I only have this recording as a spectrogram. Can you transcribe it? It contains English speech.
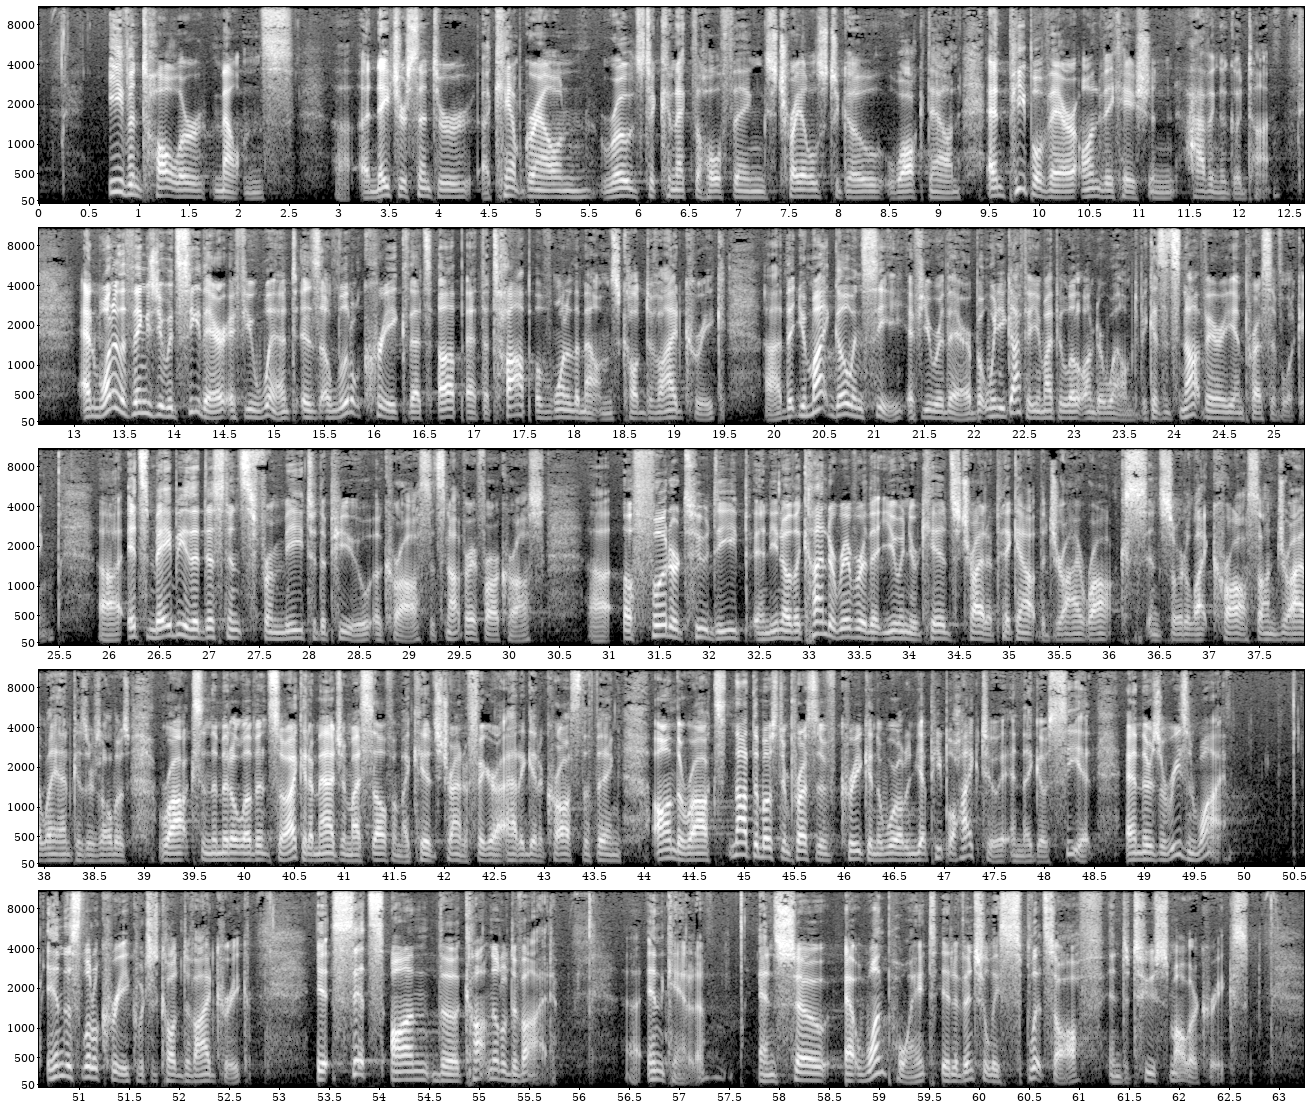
even taller mountains. Uh, a nature center, a campground, roads to connect the whole things, trails to go walk down, and people there on vacation having a good time. And one of the things you would see there if you went is a little creek that's up at the top of one of the mountains called Divide Creek uh, that you might go and see if you were there. But when you got there, you might be a little underwhelmed because it's not very impressive looking. Uh, it's maybe the distance from me to the pew across, it's not very far across uh, a foot or two deep, and you know, the kind of river that you and your kids try to pick out the dry rocks and sort of like cross on dry land because there's all those rocks in the middle of it. So I could imagine myself and my kids trying to figure out how to get across the thing on the rocks. Not the most impressive creek in the world, and yet people hike to it and they go see it. And there's a reason why. In this little creek, which is called Divide Creek, it sits on the Continental Divide uh, in Canada. And so at one point, it eventually splits off into two smaller creeks.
